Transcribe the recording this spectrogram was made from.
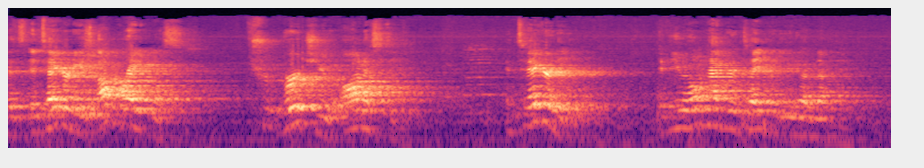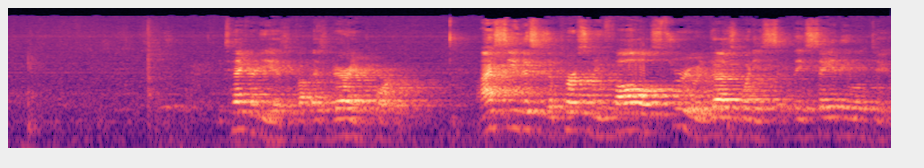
It's, integrity is uprightness, virtue, honesty. Integrity. If you don't have your integrity, you have nothing. Integrity is, is very important. I see this as a person who follows through and does what he, they say they will do.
